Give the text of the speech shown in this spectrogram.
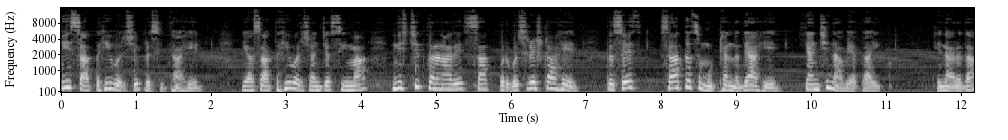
ही सातही वर्षे प्रसिद्ध आहेत. या सातही वर्षांच्या सीमा निश्चित करणारे सात पर्वश्रेष्ठ आहेत. तसेच सातच मोठ्या नद्या आहेत. त्यांची नावे आता ऐक हे नारदा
